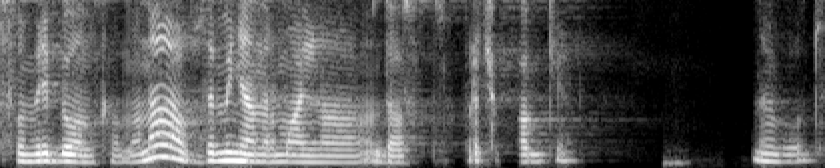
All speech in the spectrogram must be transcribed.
своим ребенком, она за меня нормально даст прочуханки. Ну Вот.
